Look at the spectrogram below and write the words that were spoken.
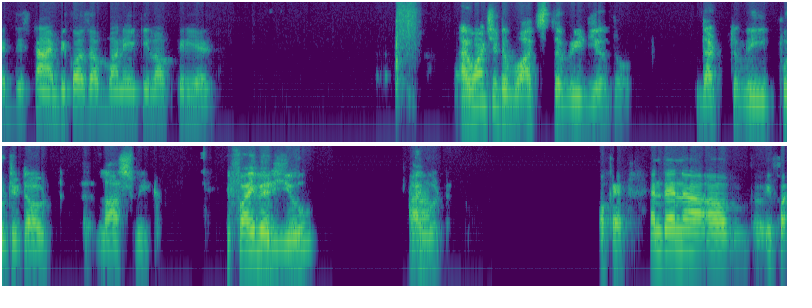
at this time because of 180 lock period? I want you to watch the video though that we put it out last week. If I were you, I Uh-huh. would. Okay. And then uh, uh, if I,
